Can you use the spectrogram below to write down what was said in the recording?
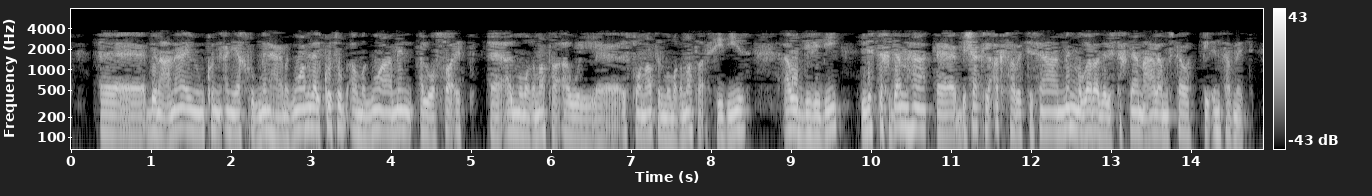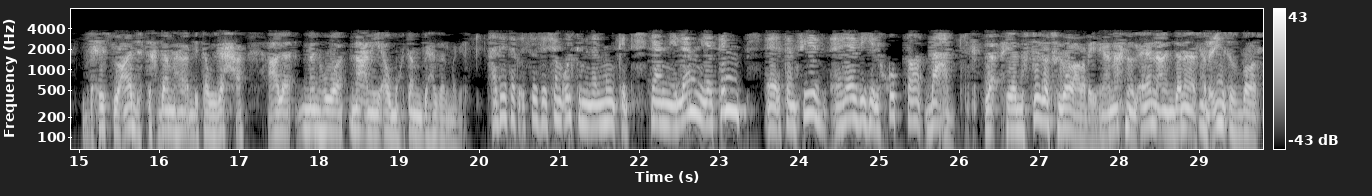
بمعناه يمكن أن يخرج منها مجموعة من الكتب أو مجموعة من الوسائط الممغنطة أو الإسطوانات الممغنطة CDs أو الدي في دي لاستخدامها بشكل أكثر اتساعا من مجرد الاستخدام على مستوى الإنترنت بحيث يعاد استخدامها بتوزيعها على من هو معني أو مهتم بهذا المجال حضرتك أستاذ هشام قلت من الممكن يعني لم يتم تنفيذ هذه الخطة بعد لا هي نفذت في اللغة العربية يعني نحن الآن عندنا 70 إصدار.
